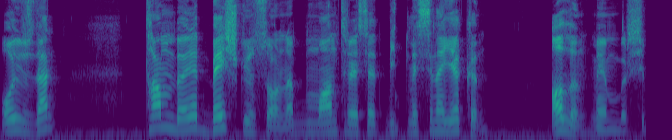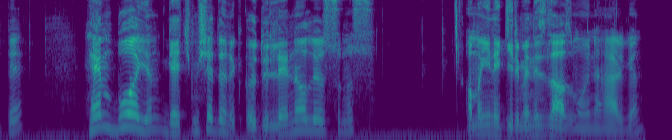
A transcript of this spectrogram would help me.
O yüzden tam böyle 5 gün sonra bu month reset bitmesine yakın alın membership'i. Hem bu ayın geçmişe dönük ödüllerini alıyorsunuz. Ama yine girmeniz lazım oyuna her gün.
